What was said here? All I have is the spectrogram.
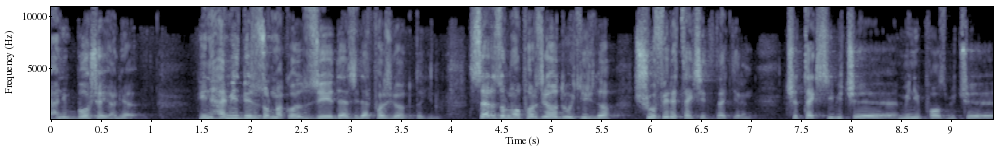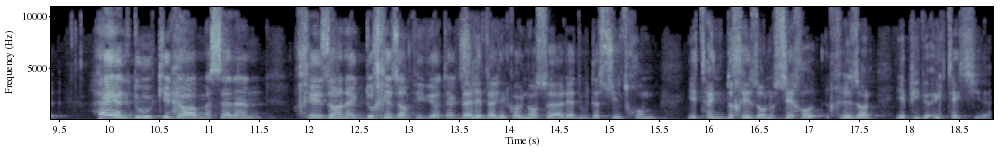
یعنی بۆشە یعنی هین هەمید بین زڵمەکە زێدە زیدە پۆزیۆدەگرن سەر زڵمە پۆزیۆ دووکیشدا شوفێرە تەکسی دەگرن چ تەکسی بچ مینی پۆز بچ هەیە دووکیدا مەسەرەن خێزانێک دو خێزان پیڤۆتەک بەێ بەێ کۆینۆسە ئەرێ بوو دەسیین خۆم یە تەنگ دو خێزان و سێ خێزان یە پیڤۆیک تەکسیدە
